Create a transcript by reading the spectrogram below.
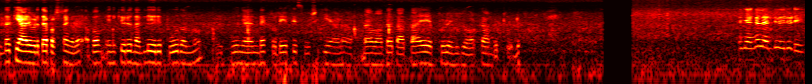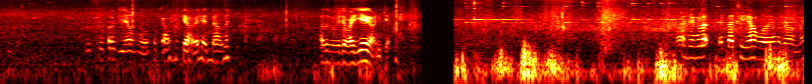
ഇതൊക്കെയാണ് ഇവിടുത്തെ പ്രശ്നങ്ങൾ അപ്പം എനിക്കൊരു നല്ലൊരു പൂ തന്നു. ഈ പൂ ഞാൻ എന്റെ ഹൃദയത്തിൽ സൂക്ഷിക്കുകയാണ്. എന്നാൽ മാത്രമേ താത്തായെ എപ്പോഴും എനിക്ക് ഓർക്കാൻ പറ്റുള്ളൂ. ഞങ്ങൾ രണ്ടുപേരുടെ സൂത്രം ചെയ്യാൻ പോകും കാണിക്കാവേ എന്നാന്ന്. അത് പിന്നെ വഴിയേ കാണിക്കാം. ഞങ്ങൾ എന്താ ചെയ്യാൻ പോകുന്നതെന്ന് കാണണേ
